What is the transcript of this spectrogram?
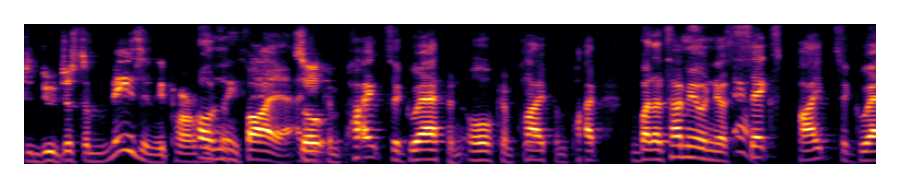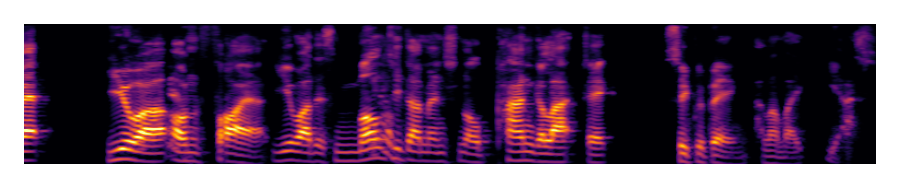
to do just amazingly powerful on things. fire. So, and you can pipe to grep and all and pipe yeah. and pipe. By the time you're on your yeah. sixth pipe to grep, you are yeah. on fire. You are this multi-dimensional pan-galactic super being. And I'm like, yes.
